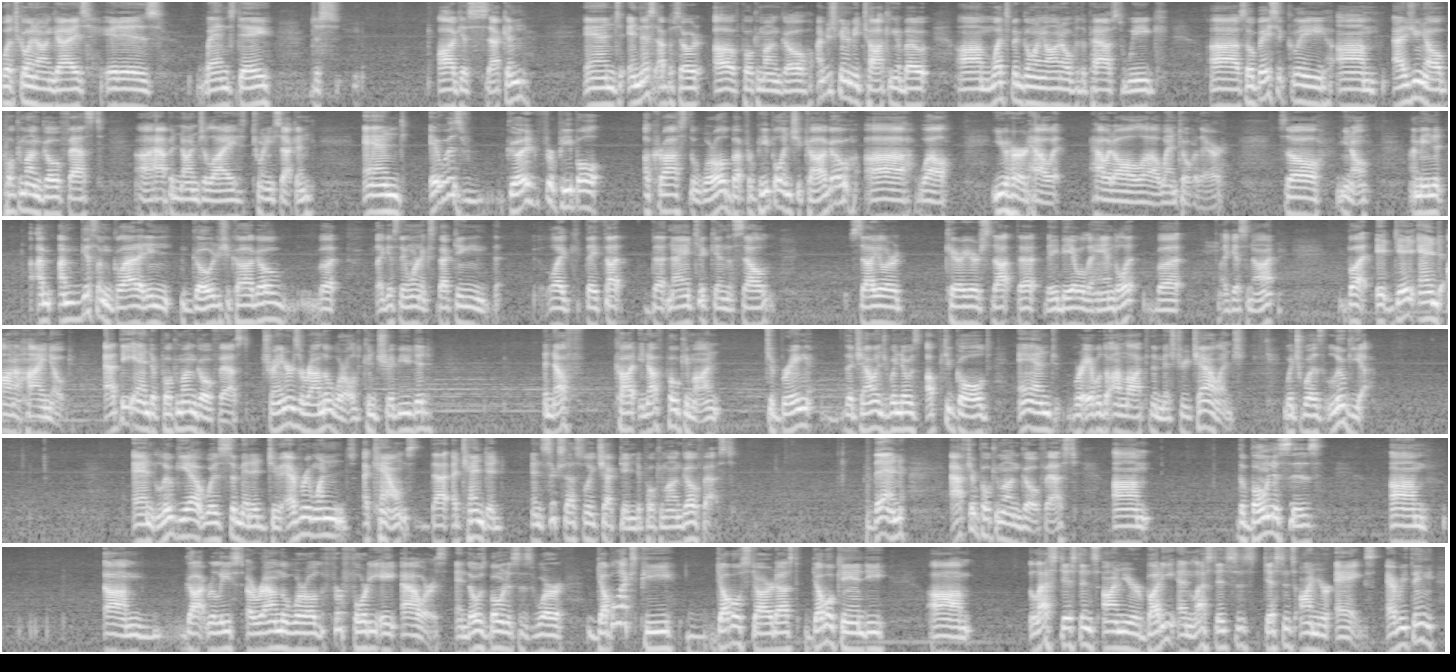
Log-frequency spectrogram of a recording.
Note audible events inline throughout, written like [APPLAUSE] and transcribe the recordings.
What's going on guys? It is Wednesday, just August 2nd. And in this episode of Pokemon Go, I'm just going to be talking about um, what's been going on over the past week. Uh, so basically, um, as you know, Pokemon Go Fest uh, happened on July 22nd. And it was good for people across the world, but for people in Chicago, uh, well, you heard how it how it all uh, went over there. So you know, I mean, it, I'm I'm guess I'm glad I didn't go to Chicago, but I guess they weren't expecting, like they thought that Niantic and the cell cellular carriers thought that they'd be able to handle it, but I guess not. But it did end on a high note. At the end of Pokemon Go Fest, trainers around the world contributed enough caught enough Pokemon to bring the challenge windows up to gold and were able to unlock the mystery challenge, which was Lugia. And Lugia was submitted to everyone's accounts that attended and successfully checked into Pokemon Go Fest. Then, after Pokemon Go Fest, um, the bonuses um, um, got released around the world for 48 hours. And those bonuses were double XP, double Stardust, double Candy, um, less distance on your buddy and less distance distance on your eggs. Everything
